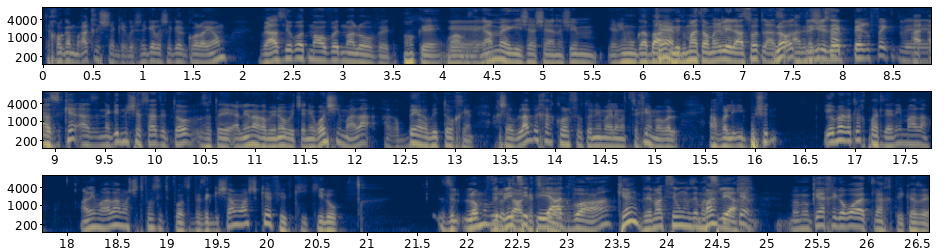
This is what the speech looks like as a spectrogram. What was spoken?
אתה יכול גם רק לשגר, לשגר, לשגר כל היום, ואז לראות מה עובד, מה לא עובד. אוקיי, וואו, אה, זה גם גישה שאנשים ירימו גבה, כן. יגידו, מה, אתה אומר לי לעשות, לעשות, אז בלי שזה יהיה פרפקט ו... אז כן, אז נגיד מי שעשה את זה טוב, זאת אה, אלינה רבינוביץ', אני רואה שהיא מעלה הרבה הרבה תוכן. עכשיו, לאו בהכרח כל הסרטונים האלה מצליחים, אבל, אבל היא פשוט, היא אומרת, לא אכפת לי, אני מעלה. אני מעלה, מה שתפוס יתפוס, וזו גישה ממש כיפית, כי כאילו, זה לא זה מוביל בלי אותה רק ציפייה לצפיות. גבוהה, כן. ומקסימום זה מצליח. כן, במקרה הכי גרוע הצלחתי, כזה.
